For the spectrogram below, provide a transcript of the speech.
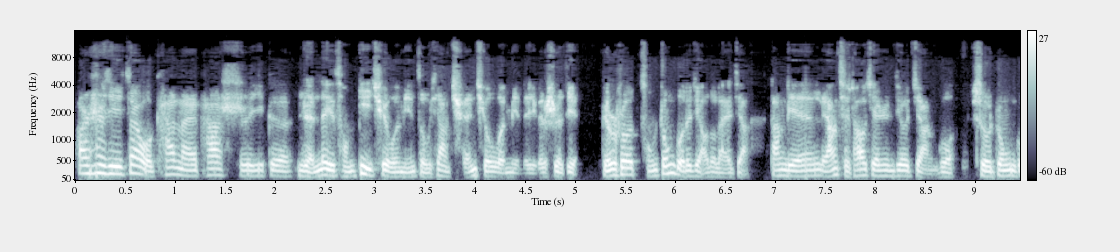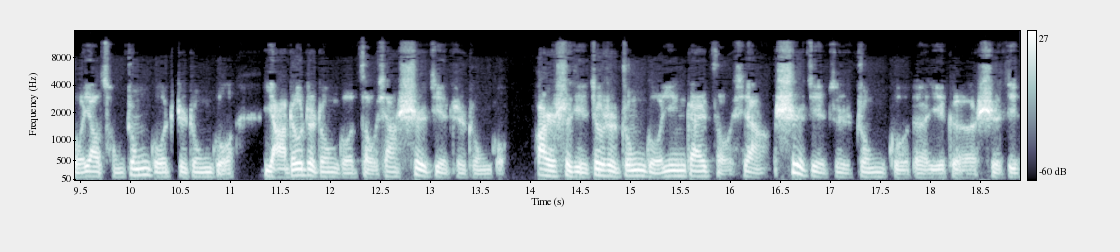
二十世纪在我看来，它是一个人类从地区文明走向全球文明的一个世界。比如说，从中国的角度来讲，当年梁启超先生就讲过，说中国要从中国之中国、亚洲之中国走向世界之中国。二十世纪就是中国应该走向世界之中国的一个世纪。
